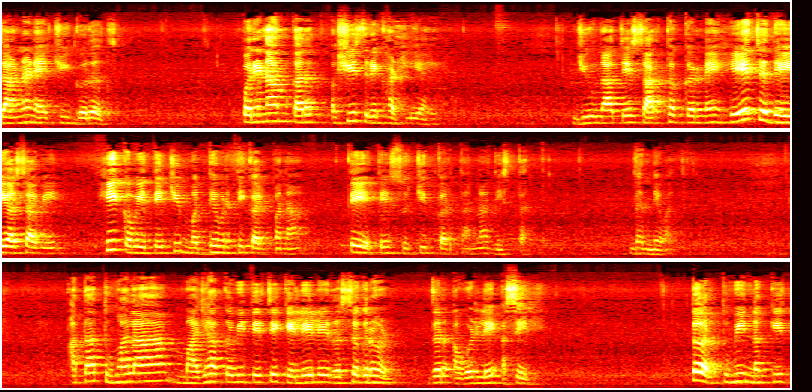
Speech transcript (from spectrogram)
जाणण्याची गरज परिणामकारक अशीच रेखाटली आहे. जीवनाचे सार्थक करणे हेच ध्येय असावे ही कवितेची मध्यवर्ती कल्पना ते येथे सूचित करताना दिसतात. धन्यवाद. आता तुम्हाला माझ्या कवितेचे केलेले रसग्रहण जर आवडले असेल तर तुम्ही नक्कीच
